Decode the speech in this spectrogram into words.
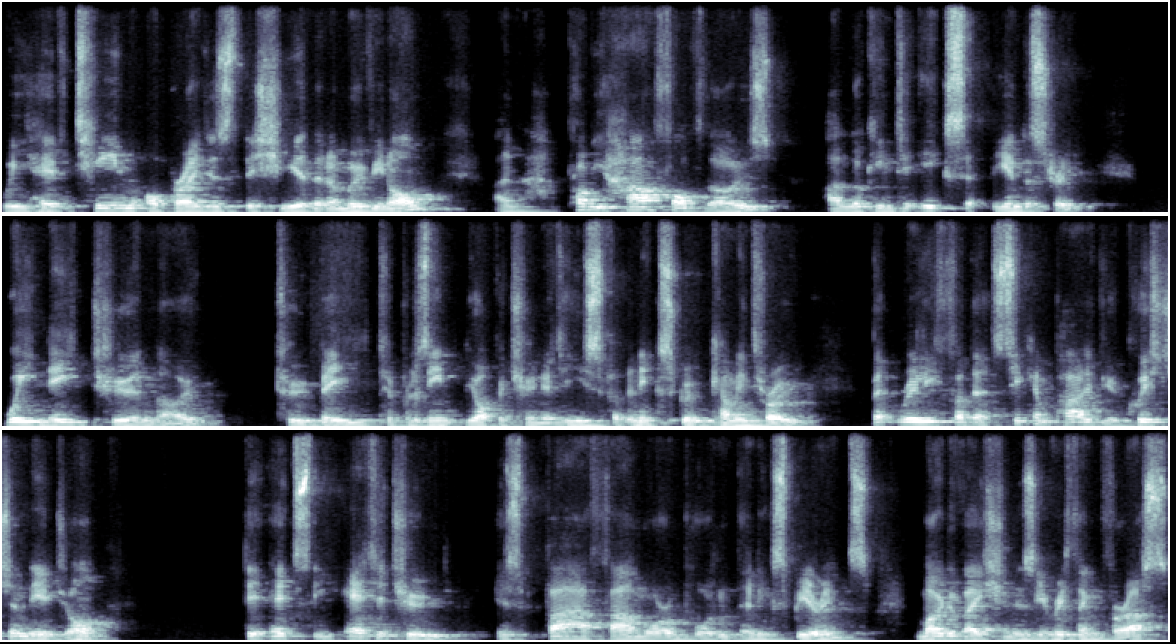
we have 10 operators this year that are moving on, and probably half of those are looking to exit the industry. We need churn though to be to present the opportunities for the next group coming through. But really, for the second part of your question there, John, it's the attitude is far, far more important than experience. Motivation is everything for us.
